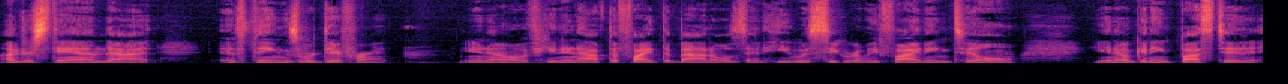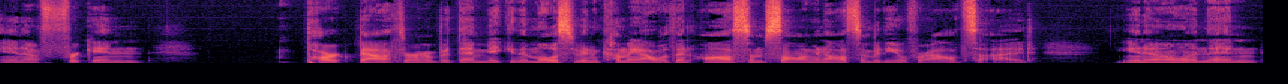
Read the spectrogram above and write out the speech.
understand that if things were different, you know, if he didn't have to fight the battles that he was secretly fighting till, you know, getting busted in a freaking park bathroom, but then making the most of it and coming out with an awesome song, an awesome video for outside, you know, and then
